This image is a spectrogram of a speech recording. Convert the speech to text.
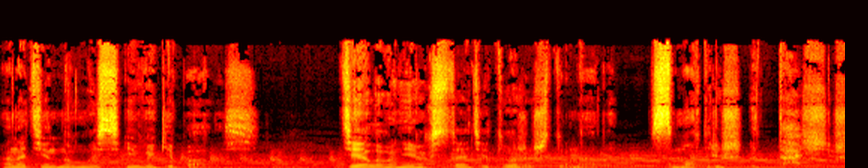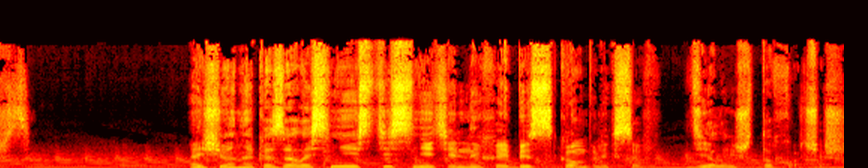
Она тянулась и выгибалась. Тело у нее, кстати, тоже что надо. Смотришь и тащишься. А еще она оказалась не из стеснительных и без комплексов. Делай, что хочешь.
